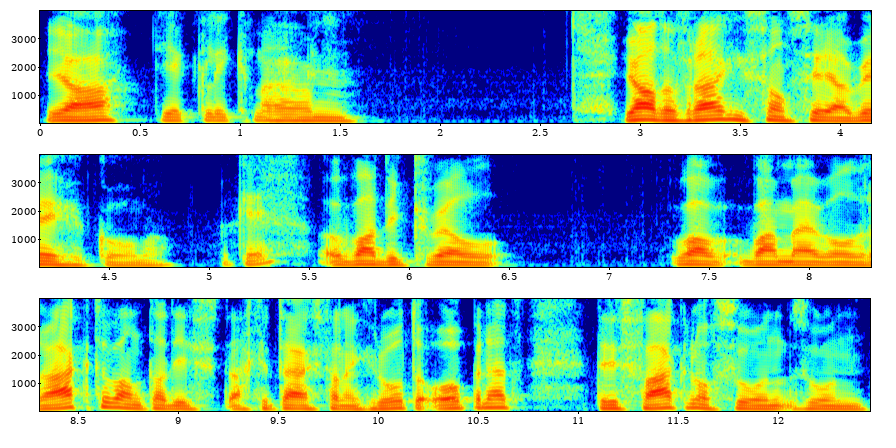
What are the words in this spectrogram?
Ja, die klik maakt? ehm, ja de vraag is van CAW gekomen. Wat ik wel wat, wat mij wel raakte, want dat, is, dat getuigt van een grote openheid. Er is vaak nog zo'n zo'n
